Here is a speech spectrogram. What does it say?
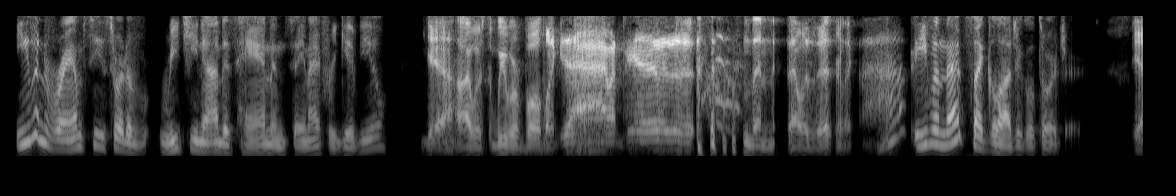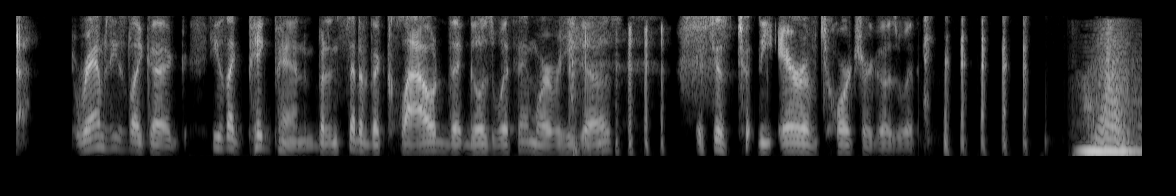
even Ramsay sort of reaching out his hand and saying "I forgive you." yeah, I was. We were both like, yeah, then that was it. We're like, huh? even that's psychological torture. Yeah. Ramsay's like a he's like Pigpen, but instead of the cloud that goes with him wherever he goes, it's just t- the air of torture goes with him.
